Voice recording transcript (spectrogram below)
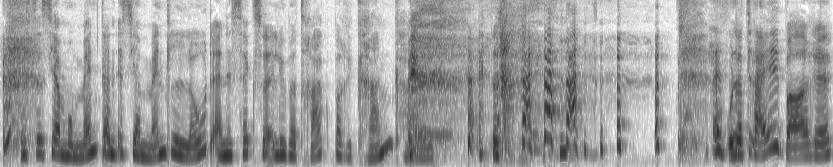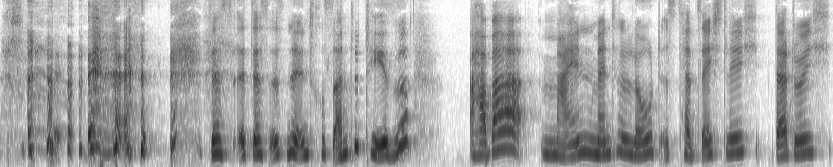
Das ist ja, Moment, dann ist ja Mental Load eine sexuell übertragbare Krankheit. Oder teilbare. Das, das ist eine interessante These. Aber mein Mental Load ist tatsächlich dadurch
